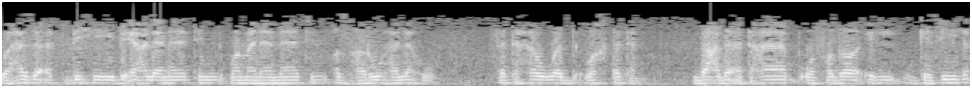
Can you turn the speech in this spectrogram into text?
وهزأت به بإعلانات ومنامات أظهروها له فتهود واختتن. بعد أتعاب وفضائل جزيلة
